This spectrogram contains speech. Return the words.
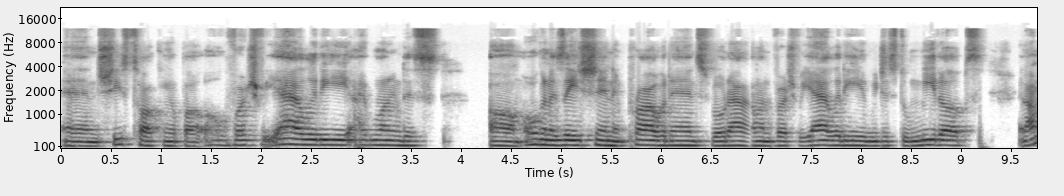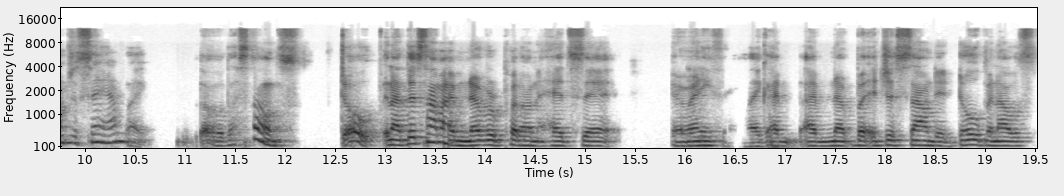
and she's talking about, oh, virtual reality. I'm running this um, organization in Providence, Rhode Island, virtual reality, and we just do meetups. And I'm just saying, I'm like, oh, that sounds dope. And at this time, I've never put on a headset or anything. Like I, I've never, but it just sounded dope. And I was,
